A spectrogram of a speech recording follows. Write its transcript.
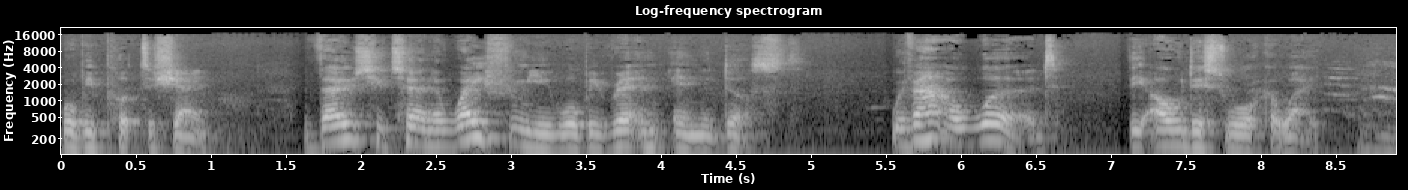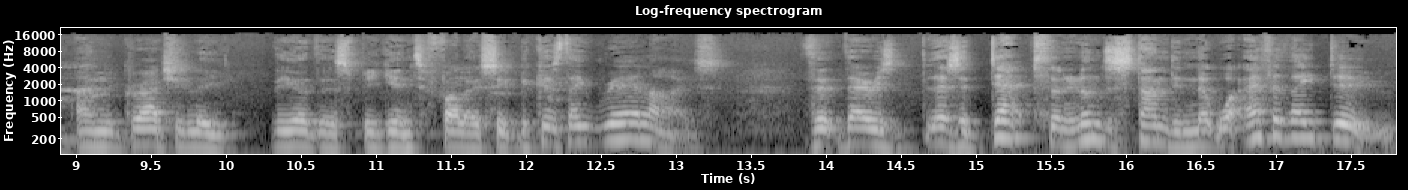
will be put to shame. Those who turn away from you will be written in the dust. Without a word, the oldest walk away, and gradually the others begin to follow suit because they realise that there is there's a depth and an understanding that whatever they do,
